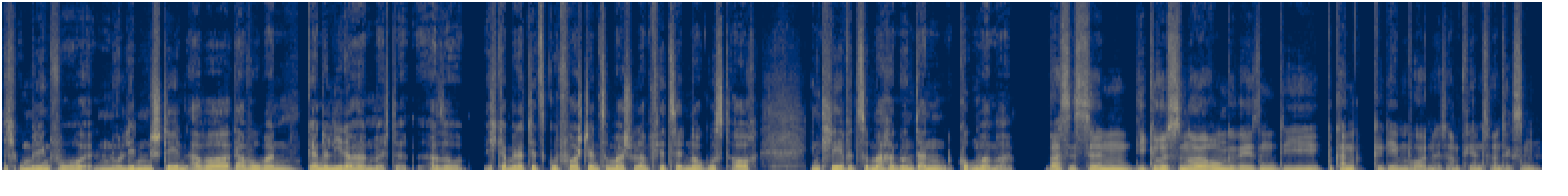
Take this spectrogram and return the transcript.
Nicht unbedingt, wo nur Linden stehen, aber da, wo man gerne Lieder hören möchte. Also ich kann mir das jetzt gut vorstellen, zum Beispiel am 14. August auch in Kleve zu machen und dann gucken wir mal. Was ist denn die größte Neuerung gewesen, die bekannt gegeben worden ist am 24.?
